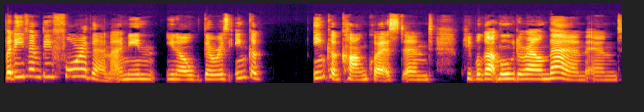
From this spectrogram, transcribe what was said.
But even before then, I mean, you know, there was Inca Inca conquest and people got moved around then and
